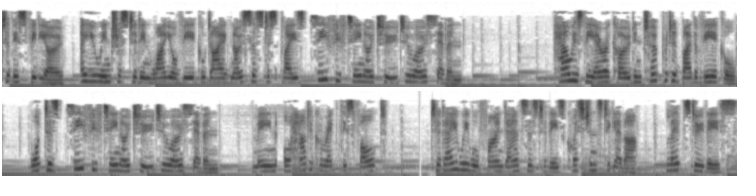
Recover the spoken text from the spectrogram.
to this video. Are you interested in why your vehicle diagnosis displays C1502207? How is the error code interpreted by the vehicle? What does C1502207 mean, or how to correct this fault? Today we will find answers to these questions together. Let's do this.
